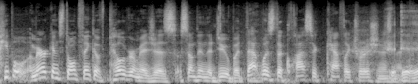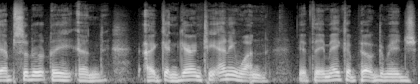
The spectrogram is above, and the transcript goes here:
people, Americans don't think of pilgrimage as something to do, but that was the classic Catholic tradition, isn't it? Absolutely. And I can guarantee anyone, if they make a pilgrimage,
